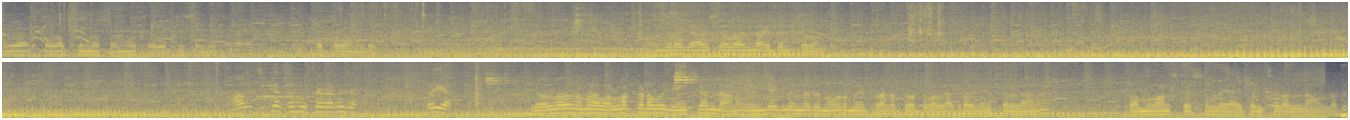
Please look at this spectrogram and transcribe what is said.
നല്ല തിളക്കുന്ന സമൂസ വെജ് സമൂസ. ഇട്ടപ്പഴുണ്ട് നമ്മുടെ ആവശ്യമുള്ള എല്ലാ ഐറ്റംസുകളും ഉണ്ട്. ആറ് ചിക്കൻ സമൂസ അറിയാം ഇതുള്ളത് നമ്മുടെ വള്ളക്കടവ് ജംഗ്ഷനിലാണ്. ഇന്ത്യയിൽ നിന്നൊരു നൂറ് മീറ്റർ അകത്തോട്ട് വള്ളക്കടവ് ജംഗ്ഷനിലാണ്. റംബാൻ സ്പെഷ്യൽ ഐറ്റംസുകളെല്ലാം ഉള്ളത്.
